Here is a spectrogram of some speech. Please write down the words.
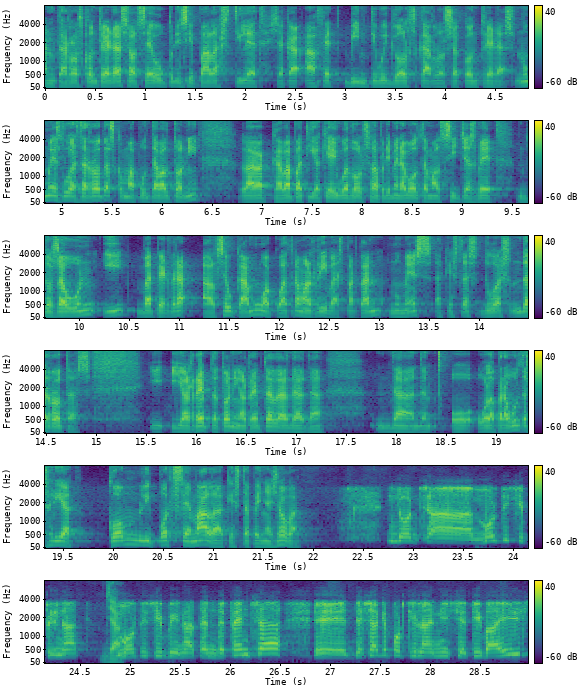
en Carlos Contreras el seu principal estilet, ja que ha fet 28 gols Carlos Contreras. Només dues derrotes, com apuntava el Toni, la que va patir aquí a Aigua Dolça la primera volta amb el Sitges B 2 a 1 i va perdre el seu camp 1 a 4 amb el Ribas. Per tant, només aquestes dues derrotes. I, i el repte, Toni, el repte de... de, de, de, de o, o la pregunta seria com li pots fer mal a aquesta penya jove? Doncs uh, molt disciplinat, ja. molt disciplinat en defensa, eh, deixar que porti la iniciativa a ells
